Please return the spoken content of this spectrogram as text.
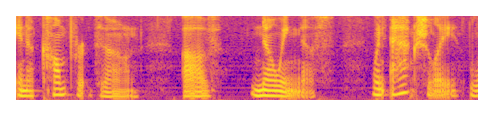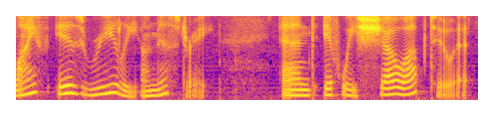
in a comfort zone of knowingness. When actually life is really a mystery. And if we show up to it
